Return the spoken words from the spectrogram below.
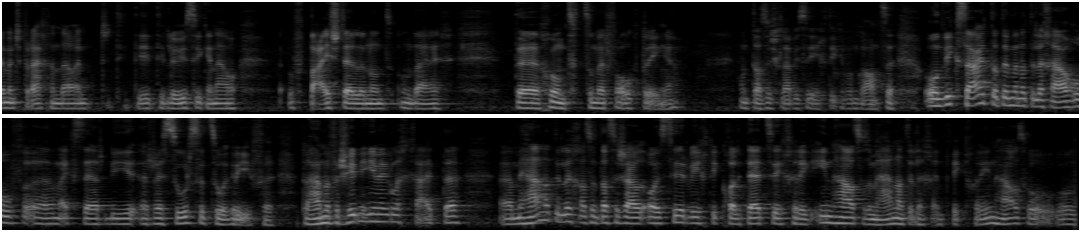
dementsprechend auch die, die, die Lösungen auf beistellen und, und eigentlich den Kunden zum Erfolg bringen. Und das ist, glaube ich, das Wichtige vom Ganzen. Und wie gesagt, da tun wir natürlich auch auf ähm, externe Ressourcen zugreifen. Da haben wir verschiedene Möglichkeiten. Äh, wir haben natürlich, also das ist auch uns sehr wichtig, Qualitätssicherung in-house. Also wir haben natürlich Entwickler in-house, wo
